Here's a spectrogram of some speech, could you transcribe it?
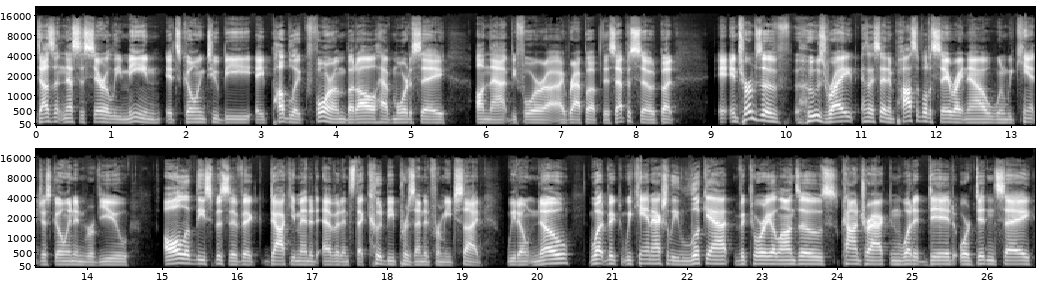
doesn't necessarily mean it's going to be a public forum, but I'll have more to say on that before I wrap up this episode. But in terms of who's right, as I said, impossible to say right now when we can't just go in and review all of the specific documented evidence that could be presented from each side. We don't know what Vic- we can't actually look at Victoria Alonso's contract and what it did or didn't say,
